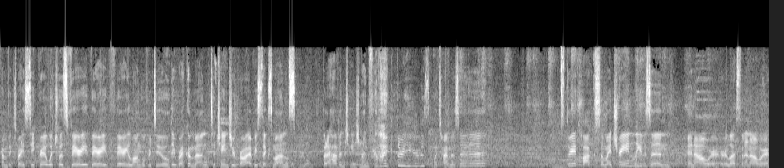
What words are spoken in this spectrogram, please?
from Victoria's Secret, which was very, very, very long overdue. They recommend to change your bra every six months, but I haven't changed mine for like three years. What time is it? It's three o'clock, so my train leaves in an hour or less than an hour.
